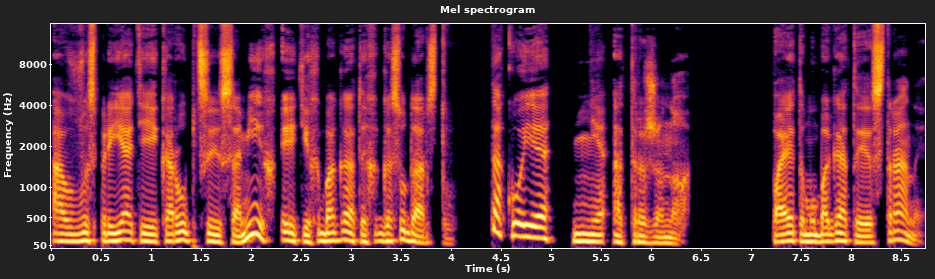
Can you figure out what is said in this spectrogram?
а в восприятии коррупции самих этих богатых государств такое не отражено. Поэтому богатые страны,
